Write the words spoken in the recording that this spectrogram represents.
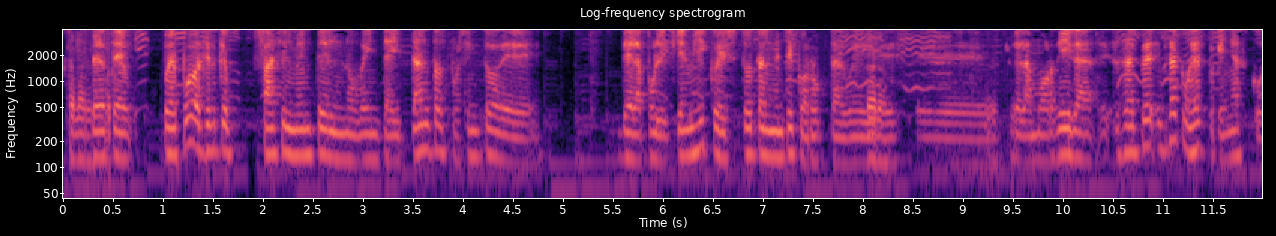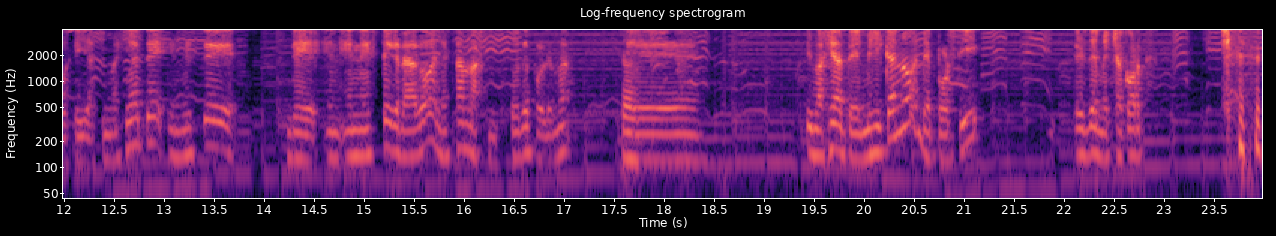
claro, pero te pues, puedo decir que fácilmente el noventa y tantos por ciento de, de la policía en México es totalmente corrupta, güey. Claro. Este, de la mordida, o sea, empieza con esas pequeñas cosillas. Imagínate en este, de, en, en este grado, en esta magnitud de problema, Claro. eh, imagínate, el mexicano de por sí es de mecha corta.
